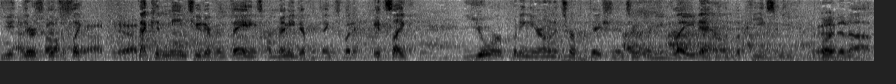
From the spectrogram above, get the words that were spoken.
you, there's, just like around, yeah. that can mean two different things or many different things, but it's like you're putting your own interpretation into it when you lay down the piece and you put it up,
